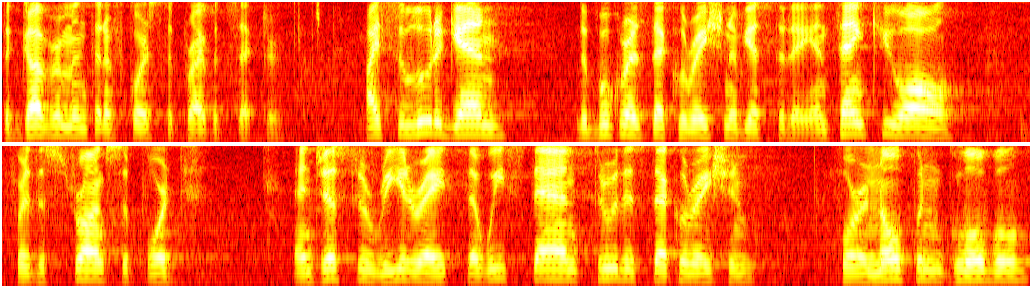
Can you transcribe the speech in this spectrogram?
the government, and of course the private sector. I salute again the Bucharest Declaration of yesterday, and thank you all for the strong support. And just to reiterate that we stand through this declaration for an open, global,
